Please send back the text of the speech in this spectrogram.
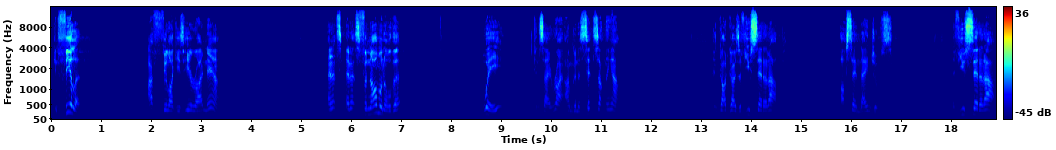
You can feel it. I feel like He's here right now. And it's, and it's phenomenal that we can say, right, I'm going to set something up. And God goes, if you set it up, I'll send angels. If you set it up,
